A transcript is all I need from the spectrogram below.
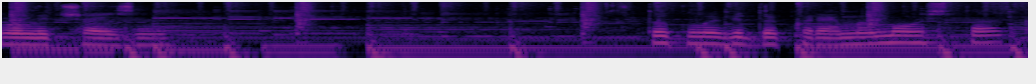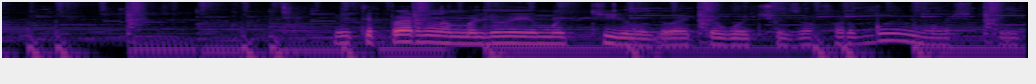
величезні. Тут ми відокремимо ось так. І тепер намалюємо тіло. Давайте очі зафарбуємо ось тут.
